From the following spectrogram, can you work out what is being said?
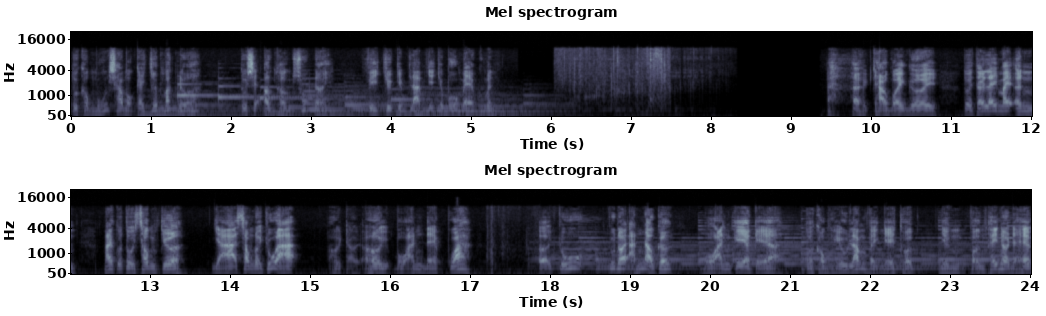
Tôi không muốn sau một cái chớp mắt nữa. Tôi sẽ ân hận suốt đời Vì chưa kịp làm gì cho bố mẹ của mình. Chào mọi người, Tôi tới lấy máy in. Máy của tôi xong chưa? Dạ xong rồi chú ạ. À. Ôi trời ơi, bộ ảnh đẹp quá. Ờ chú, chú nói ảnh nào cơ? Bộ ảnh kia kìa, tôi không hiểu lắm về nghệ thuật nhưng vẫn thấy nó đẹp.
